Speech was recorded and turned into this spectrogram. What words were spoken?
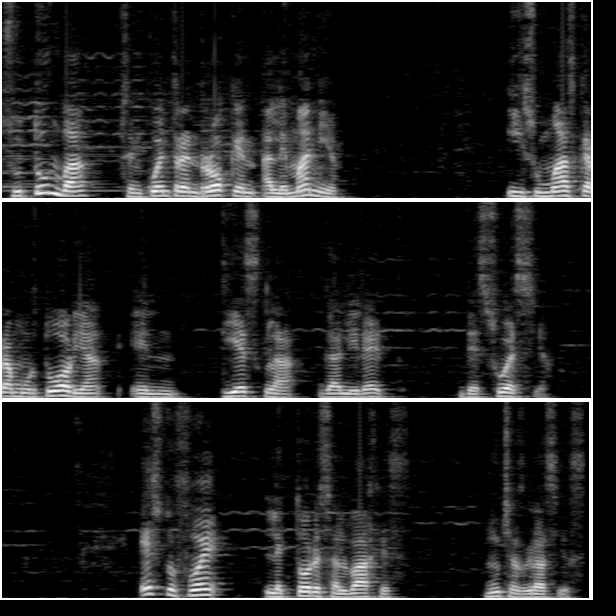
Su tumba se encuentra en Rocken, Alemania, y su máscara mortuoria en Tiesla Galiret de Suecia. Esto fue Lectores Salvajes. Muchas gracias.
